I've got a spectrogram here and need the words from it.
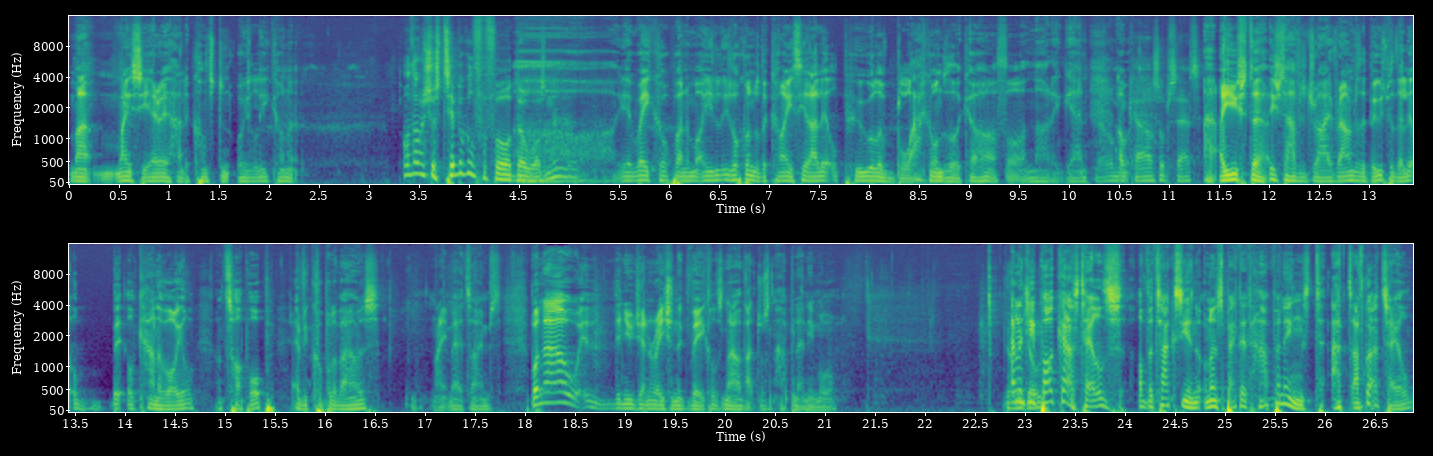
My my Sierra had a constant oil leak on it. Oh, that was just typical for Ford, though, wasn't it? Oh, you wake up and you look under the car, you see that little pool of black under the car. I thought, oh, not again. No, my car's upset. I, I used to I used to have to drive round to the booth with a little little can of oil and top up every couple of hours. Nightmare times. But now the new generation of vehicles now that doesn't happen anymore. L and G podcast tales of the taxi and unexpected happenings. I've got a tale.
